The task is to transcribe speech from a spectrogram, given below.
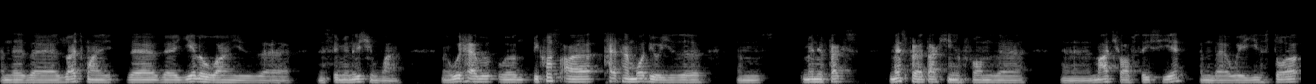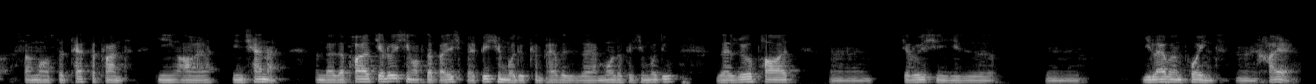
and the, right one, the, the yellow one is the simulation one. we have, because our Titan module is um, manufactured mass production from the March of this year, and we install some of the test plant in our in China. And the, the power generation of the bifacial module compared with the model monofacial module, the real power uh, generation is uh, 11 point uh, higher.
